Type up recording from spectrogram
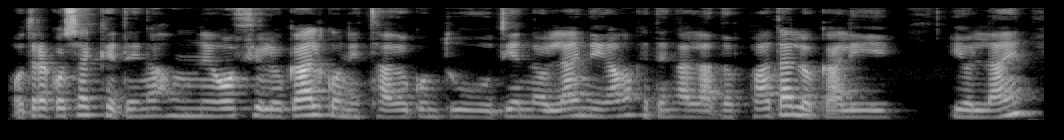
Otra cosa es que tengas un negocio local conectado con tu tienda online, digamos, que tengas las dos patas, local y, online.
